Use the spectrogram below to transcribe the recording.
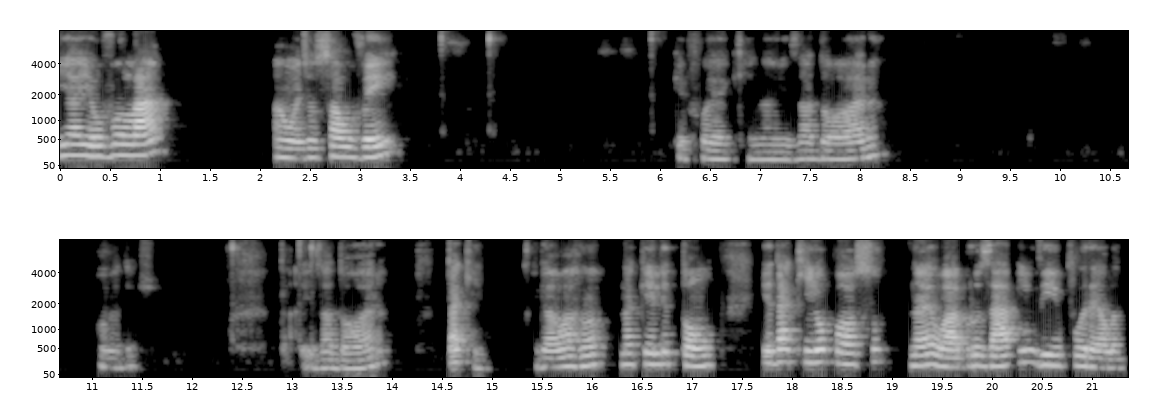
E aí eu vou lá, aonde eu salvei, que foi aqui na Isadora. Oh, meu Deus. Tá, Isadora. Tá aqui. Galahan naquele tom. E daqui eu posso, né? Eu abro o zap envio por ela,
